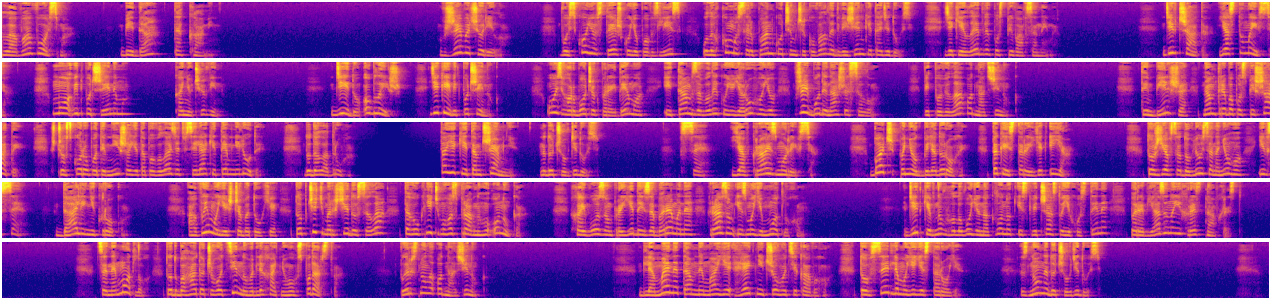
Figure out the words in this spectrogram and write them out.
Глава восьма. Біда та камінь. Вже вечоріло. Вузькою стежкою повз ліс у легкому серпанку чимчикували дві жінки та дідусь, який ледве поспівав за ними. Дівчата, я стомився. Мо, відпочинемо, канючив він. Діду, оближ, який відпочинок? Ось горбочок перейдемо, і там, за великою яругою, вже й буде наше село, відповіла одна з жінок. Тим більше нам треба поспішати, що скоро потемнішає та повилазять всілякі темні люди, додала друга. Та які там чемні, не дочув дідусь. Все, я вкрай зморився. Бач, пеньок біля дороги, такий старий, як і я. Тож я все дивлюся на нього і все, далі ні кроку. А ви, мої щебетухи, топчіть мерщі до села та гукніть мого справного онука. Хай возом приїде і забере мене разом із моїм мотлухом. Дід кивнув головою на клонок із квітчастої хустини, перев'язаної хрест навхрест. Це не мотлох, тут багато чого цінного для хатнього господарства. Пирснула одна з жінок. Для мене там немає геть нічого цікавого, то все для моєї старої. Знов не дочув дідусь.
